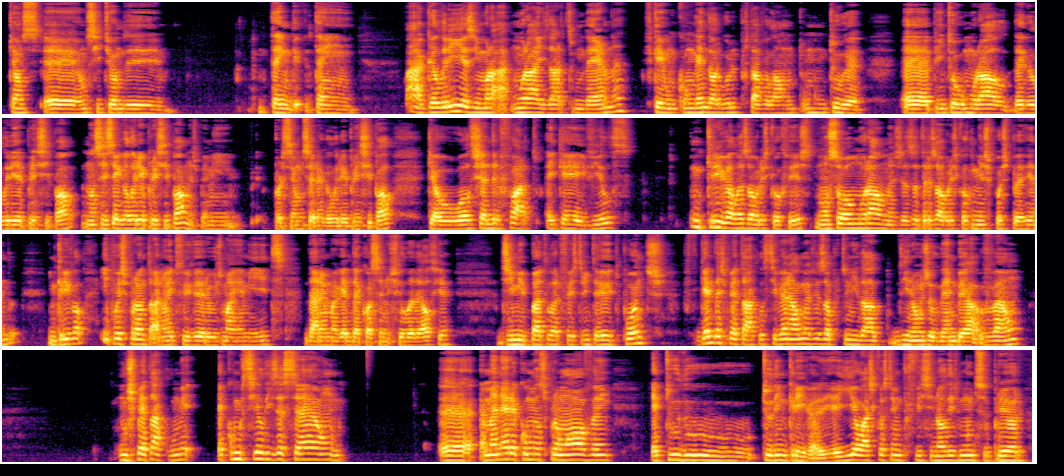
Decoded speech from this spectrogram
que é um, é um sítio onde tem, tem ah, galerias e murais de arte moderna fiquei um, com um grande orgulho porque estava lá um, um Tuga uh, pintou o mural da galeria principal. Não sei se é a galeria principal, mas para mim pareceu-me ser a galeria principal, que é o Alexandre Farto, a.k.a. Vils. Incrível as obras que ele fez, não só o mural, mas as outras obras que ele tinha exposto para venda. Incrível. E depois, pronto, à noite fui ver os Miami Heat darem uma grande coça nos Philadelphia. Jimmy Butler fez 38 pontos grande espetáculo. Se tiverem alguma vez a oportunidade de ir a um jogo da NBA, vão. Um espetáculo, a comercialização, a maneira como eles promovem, é tudo, tudo incrível. E aí eu acho que eles têm um profissionalismo muito superior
